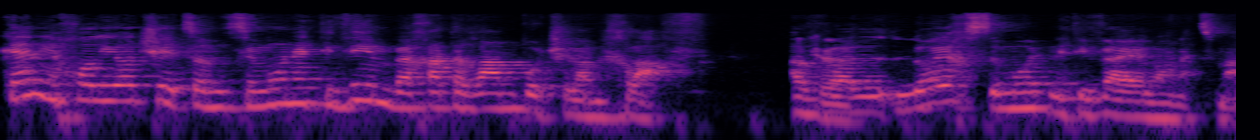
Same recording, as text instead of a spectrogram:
כן יכול להיות שיצמצמו נתיבים באחת הרמפות של המחלף, אבל כן. לא יחסמו את נתיבי איילון עצמם.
